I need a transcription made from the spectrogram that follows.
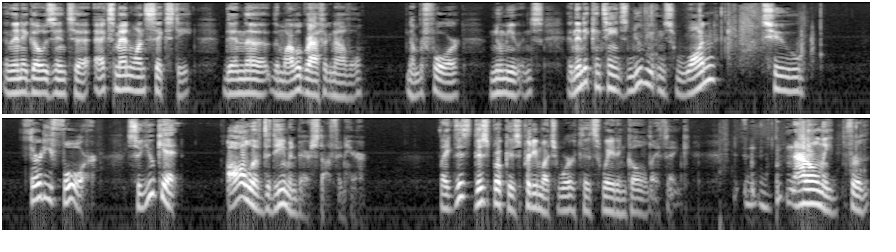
and then it goes into X Men 160, then the, the Marvel graphic novel, number four, New Mutants, and then it contains New Mutants 1 to 34. So you get all of the Demon Bear stuff in here. Like this, this book is pretty much worth its weight in gold, I think not only for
